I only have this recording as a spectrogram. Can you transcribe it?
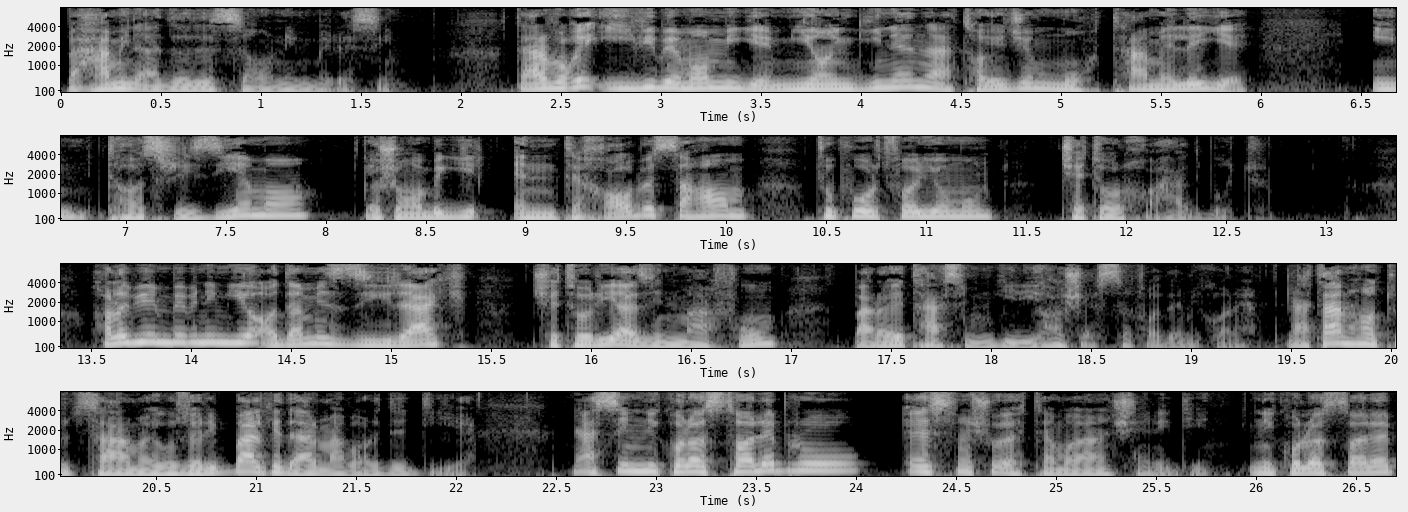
به همین عدد 3.5 می‌رسیم. در واقع ایوی به ما میگه میانگین نتایج محتمله این تاسریزی ما. یا شما بگیر انتخاب سهام تو پورتفولیومون چطور خواهد بود. حالا بیایم ببینیم یه آدم زیرک چطوری از این مفهوم برای تصمیم گیری هاش استفاده می‌کنه؟ نه تنها تو سرمایه گذاری بلکه در موارد دیگه. نسیم نیکولاس طالب رو اسمش رو احتمالا شنیدین. نیکولاس طالب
